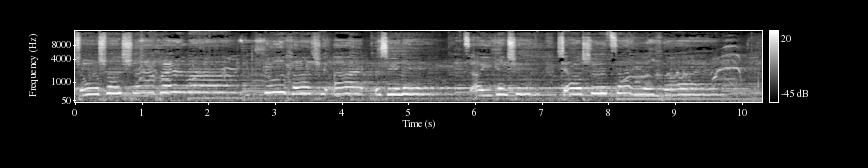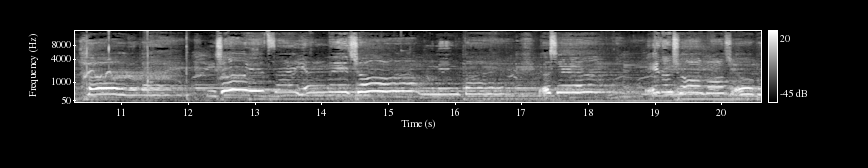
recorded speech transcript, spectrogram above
总算学会了如何去爱，可惜你早已远去，消失在人海。后来，终于在眼泪中明白，有些人一旦错过就不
